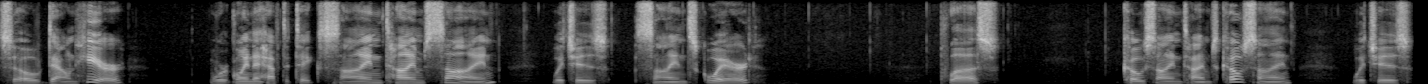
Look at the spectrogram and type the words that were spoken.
So down here, we're going to have to take sine times sine, which is sine squared, plus cosine times cosine, which is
